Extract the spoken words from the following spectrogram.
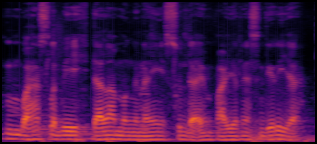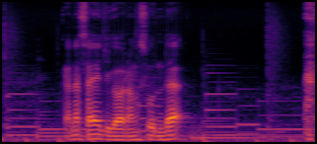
membahas lebih dalam mengenai Sunda Empire-nya sendiri ya, karena saya juga orang Sunda.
